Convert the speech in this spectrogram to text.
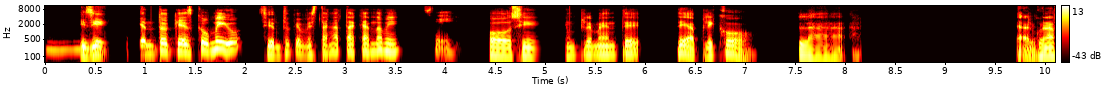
Y si siento que es conmigo, siento que me están atacando a mí. Sí. O simplemente te aplico la de alguna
